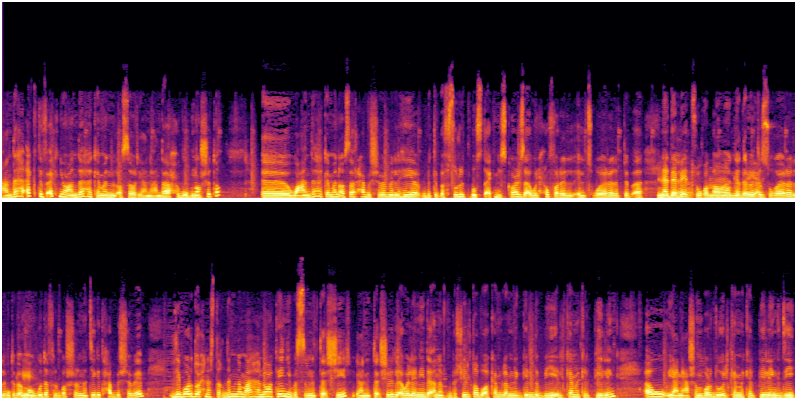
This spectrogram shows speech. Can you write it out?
عندها اكتف اكني وعندها كمان الآثار يعني عندها حبوب نشطه آه، وعندها كمان آثار حب الشباب اللي هي بتبقى في صورة post acne scars أو الحفر ال- الصغيرة اللي بتبقى ندبات آه صغننة كده الندبات يعني. الصغيرة اللي بتبقى okay. موجودة في البشرة نتيجه حب الشباب. دي برضو إحنا استخدمنا معاها نوع تاني بس من التقشير يعني التقشير الأولاني ده أنا بشيل طبقة كاملة من الجلد بال chemical peeling أو يعني عشان برضو ال chemical peeling دي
